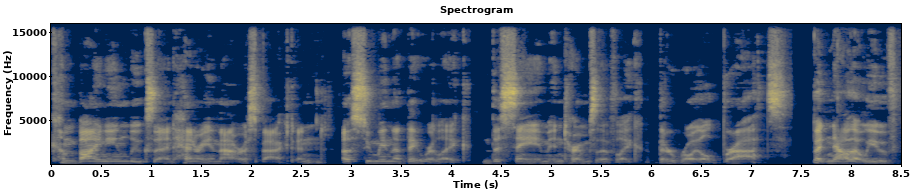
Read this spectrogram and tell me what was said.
combining Luxa and Henry in that respect and assuming that they were like the same in terms of like their royal brats. But now that we've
